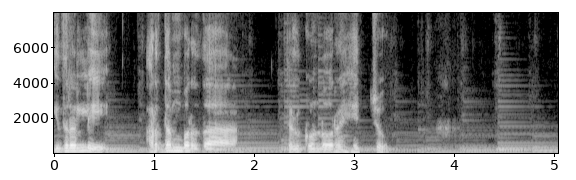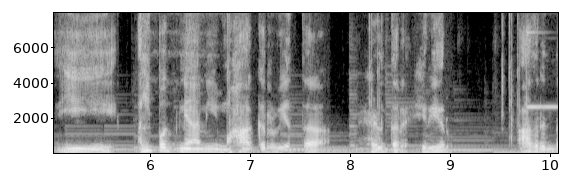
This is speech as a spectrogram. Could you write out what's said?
ಇದರಲ್ಲಿ ಅರ್ಧಂಬರ್ಧ ತಿಳ್ಕೊಂಡವರೇ ಹೆಚ್ಚು. ಈ ಅಲ್ಪಜ್ಞಾನಿ ಮಹಾಗರ್ವಿ ಅಂತ ಹೇಳ್ತಾರೆ ಹಿರಿಯರು. ಆದ್ರಿಂದ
